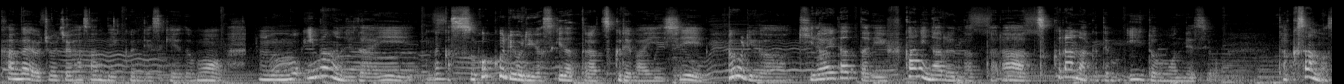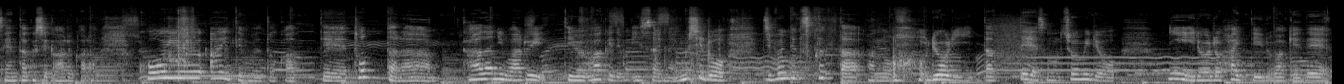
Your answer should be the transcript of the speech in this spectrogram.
考えをちょいちょい挟んでいくんですけれども、うん、もう今の時代なんかすごく料理が好きだったら作ればいいし料理が嫌いだったり不可になるんだったら作らなくてもいいと思うんですよ。たくさんの選択肢があるからこういうアイテムとかって取ったら体に悪いっていうわけでは一切ない。むしろ自分で作ったあの 料理だってその調味料にいろいろ入っているわけで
